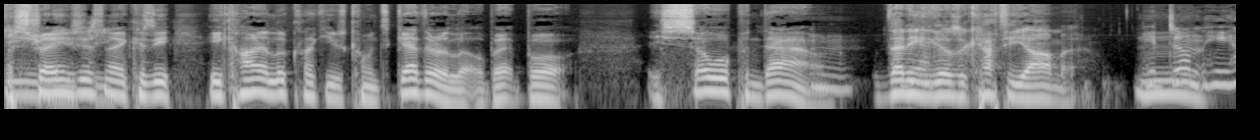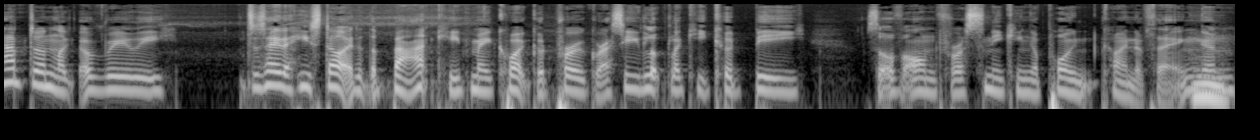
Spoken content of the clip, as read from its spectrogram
It's strange, isn't it? Because he, he kind of looked like he was coming together a little bit, but he's so up and down. Then he Yeah. goes a Katayama. He'd done. He had done like a really. To say that he started at the back, he'd made quite good progress. He looked like he could be sort of on for a sneaking a point kind of thing, Mm. and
